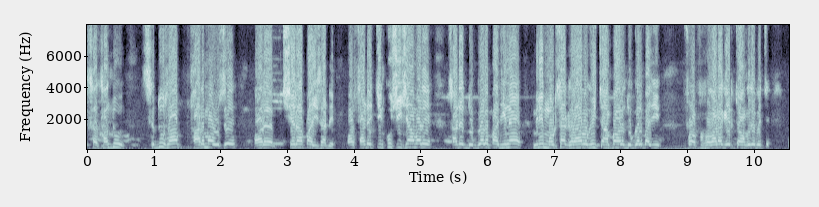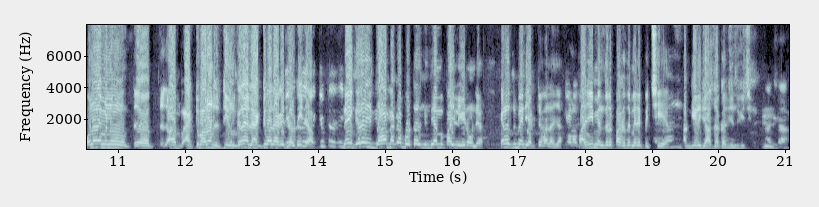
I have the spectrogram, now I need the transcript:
ਸੰਧੂ ਸਿੱਧੂ ਸਾਹਿਬ ਫਾਰਮ ਹਾਊਸ ਔਰ ਸ਼ੇਰਾ ਭਾਜੀ ਸਾਡੇ। ਔਰ ਸਾਡੇ ਚਿੰਕੂ ਸ਼ੀਸ਼ਿਆਂ ਵਾਲੇ ਸਾਡੇ ਦੁੱਗਲ ਭਾਜੀ ਨੇ ਮੇਰੀ ਮੋਟਰਸਾਈਕਲ ਖਰਾਬ ਹੋ ਗਈ ਚਾਂਪਾ ਵਾਲੇ ਦੁੱਗਲ ਭਾਜੀ ਫਗਵਾੜਾ ਗੇਟ ਚੌਂਕ ਦੇ ਵਿੱਚ ਉਹਨਾਂ ਨੇ ਮੈਨੂੰ ਐਕਟਿਵਾ ਨੇ ਦਿੱਤੀ ਹੁਣ ਕਹਿੰਦੇ ਐਕਟਿਵਾ ਲੈ ਕੇ ਜਲਦੀ ਜਾ। ਨਹੀਂ ਕਹਿੰਦਾ ਜੀ ਜਾ ਮੈਂ ਕਿਹਾ ਵੋਟਾਂ ਗਿੰਦਿਆਂ ਮੈਂ ਭਾਈ ਲੇਟ ਹੋਣ ਡਿਆ। ਕਹਿੰਦਾ ਤੂੰ ਮੇਰੀ ਐਕਟਿਵਾ ਲੈ ਜਾ। ਭਾਜੀ ਮਹਿੰਦਰ ਭਗਤ ਮੇਰੇ ਪਿੱਛੇ ਆ ਅੱਗੇ ਨਹੀਂ ਜਾ ਸਕਦਾ ਜ਼ਿੰਦਗੀ 'ਚ। ਅੱਛਾ।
